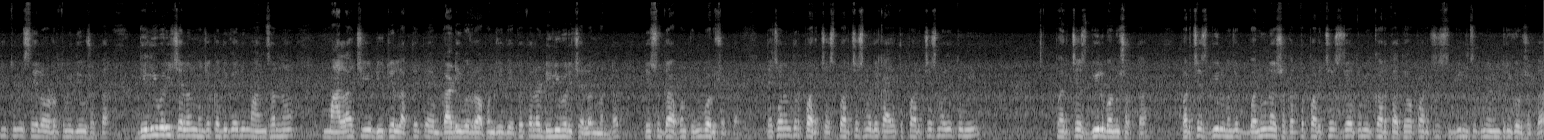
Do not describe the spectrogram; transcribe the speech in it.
ती तुम्ही सेल ऑर्डर तुम्ही देऊ शकता. डिलिव्हरी चलन म्हणजे कधी कधी माणसांना मालाची डिटेल लागते त्या गाडीवर आपण जे देतो त्याला डिलिव्हरी चलन म्हणतात. ते सुद्धा आपण तुम्ही भरू शकता. त्याच्यानंतर परचेस परचेसमध्ये काय? तर परचेसमध्ये तुम्ही परचेस बिल बनवू शकता. परचेस बिल म्हणजे बनवू नाही शकत. तर परचेस जेव्हा तुम्ही करता तेव्हा परचेस बिलचं तुम्ही एंट्री करू शकता.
